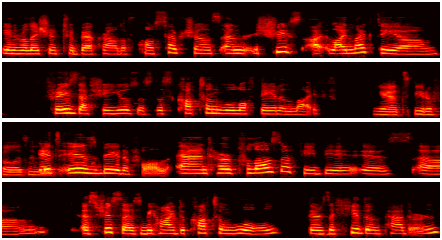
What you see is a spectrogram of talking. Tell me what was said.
in relation to background of conceptions. And she's i, I like the um, phrase that she uses this cotton wool of daily life. Yeah it's beautiful isn't it? It is beautiful. And her philosophy be, is um, as she says behind the cotton wool there's a mm-hmm. hidden pattern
